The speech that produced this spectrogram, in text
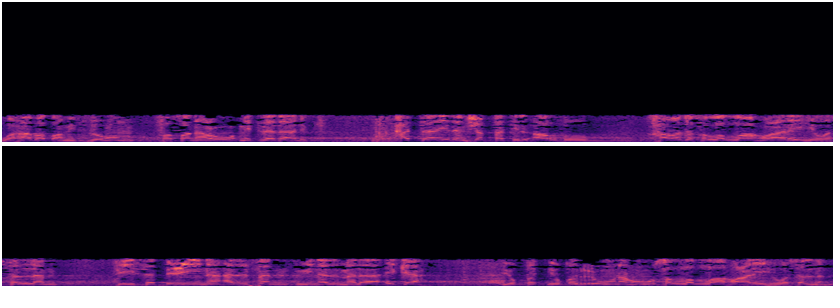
وهبط مثلهم فصنعوا مثل ذلك. حتى إذا انشقت الأرض خرج صلى الله عليه وسلم في سبعين ألفا من الملائكة يقرونه صلى الله عليه وسلم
